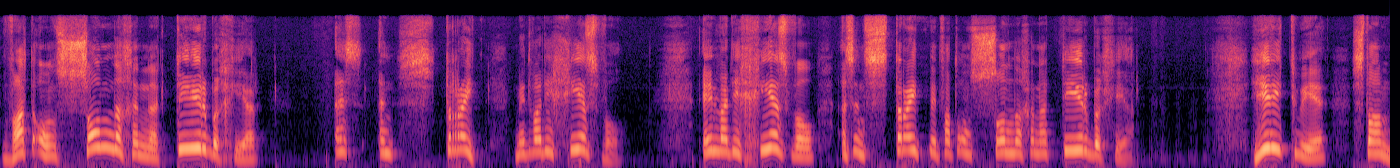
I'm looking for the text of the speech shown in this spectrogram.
Wat ons sondige natuur begeer is in stryd met wat die Gees wil. En wat die Gees wil is in stryd met wat ons sondige natuur begeer. Hierdie twee staan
